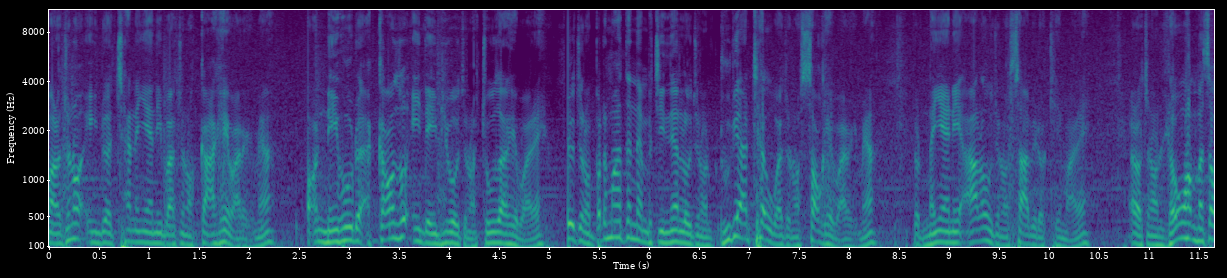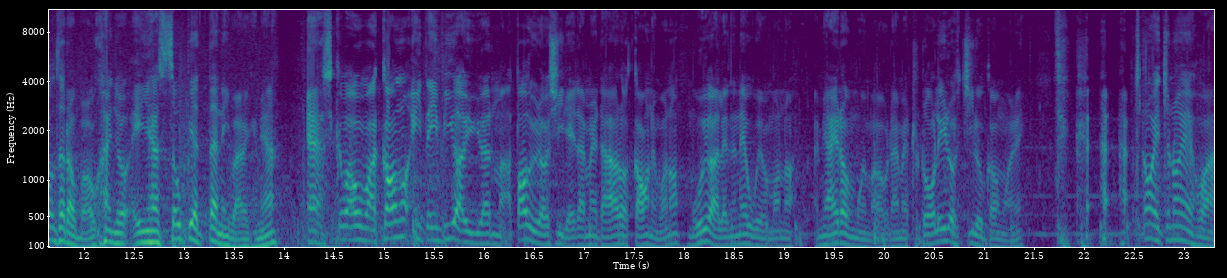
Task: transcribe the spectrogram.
မှာတော့ကျွန်တော်အိမ်အတွက် channel ရန်နေပါကျွန်တော်ကာခဲ့ပါတယ်ခင်ဗျာ။နေဖို့အတွက်အကောင်းဆုံးအိမ်တိမ်ဖြစ်ဖို့ကျွန်တော်စူးစမ်းခဲ့ပါတယ်။ပြီးတော့ကျွန်တော်ပထမတက်နဲ့မကြည်နဲ့လို့ကျွန်တော်ဒုတိယအထက်ကိုပါကျွန်တော်စောက်ခဲ့ပါတယ်ခင်ဗျာ။ပြီးတော့နေရန်နေအားလုံးကျွန်တော်စပြီးတော့ခင်းပါတယ်။အဲ့တော့ကျွန်တော်လုံးဝမစောက်သက်တော့ပါဘူး။ခန့်ကျော်အိမ်ရစုပ်ပြတ်တက်နေပါတယ်ခင်ဗျာ။ yes ကဘာမှာအကောင်းဆုံးအိမ်တိမ်ပြီးပါပြီဗျာဒီမှာအပေါက်ရတော့ရှိတယ်ဒါပေမဲ့ဒါကတော့ကောင်းတယ်ပေါ့နော်။မိုးရွာလည်းနည်းနည်းဝင်ပါတော့။အများကြီးတော့မဝင်ပါဘူးဒါပေမဲ့တော်တော်လေးတော့ကြည့်လို့ကောင်းပါတယ်။ကျွန်တော်ရဲ့ကျွန်တော်ရဲ့ဟိုဟာ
